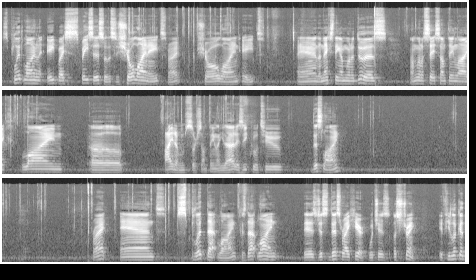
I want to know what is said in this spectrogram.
split line 8 by spaces, so this is show line 8, right? Show line 8. And the next thing I'm going to do is I'm going to say something like line uh, items or something like that is equal to this line. Right? And split that line, because that line is just this right here, which is a string if you look at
